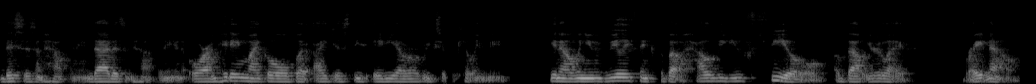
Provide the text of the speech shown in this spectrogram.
This isn't happening. That isn't happening. Or I'm hitting my goal, but I just, these 80 hour weeks are killing me. You know, when you really think about how do you feel about your life right now?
